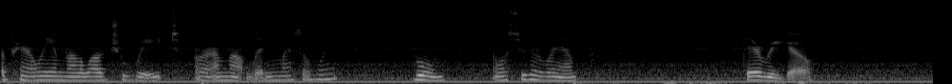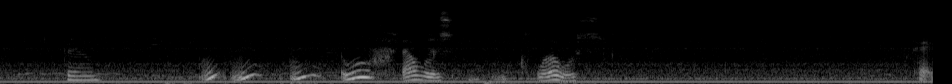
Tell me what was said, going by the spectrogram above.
apparently I'm not allowed to wait, or I'm not letting myself wait. Boom. And let's do the ramp. There we go. Boom. Ooh, ooh, ooh. ooh, that was close. Okay,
